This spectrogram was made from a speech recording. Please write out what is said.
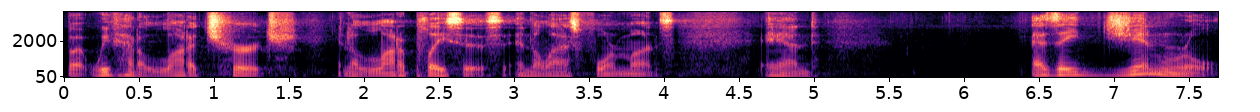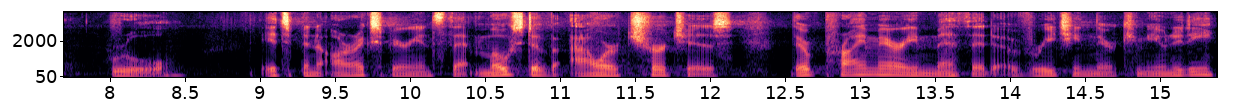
but we've had a lot of church in a lot of places in the last four months. And as a general rule, it's been our experience that most of our churches, their primary method of reaching their community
